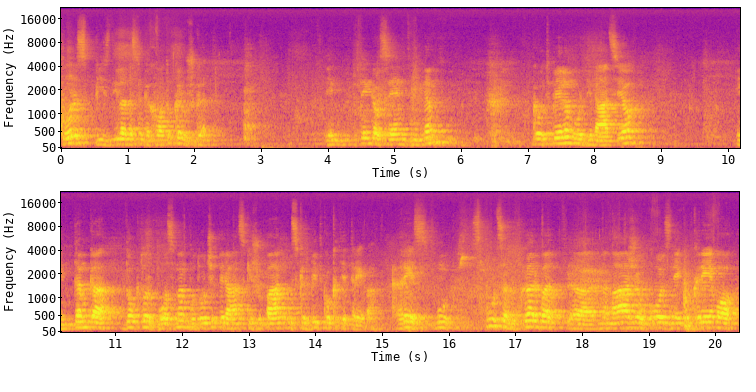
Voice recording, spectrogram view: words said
tako razpizdila, da sem ga hotel kar užgati. In potem ga vseeno dvignem, ga odpeljem v ordinacijo in tam ga doktor Bosman, bodoči piranski župan, uskrbi tako, kot je treba. Res, mu spucam v hrbet, eh, namaže okol z neko kremo,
